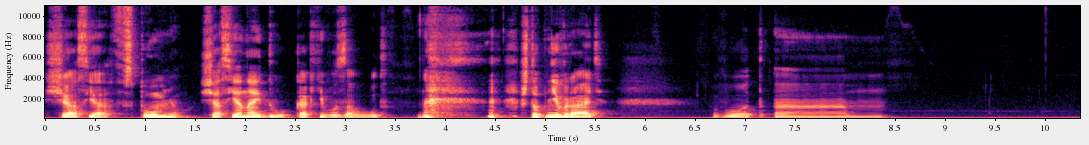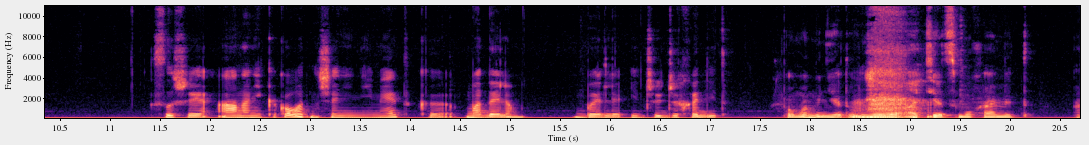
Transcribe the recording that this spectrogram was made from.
Сейчас я вспомню, сейчас я найду, как его зовут, чтоб не врать. Вот. Слушай, а она никакого отношения не имеет к моделям Белли и Джиджи Хадид? По-моему, нет. У нее отец Мухаммед, а,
